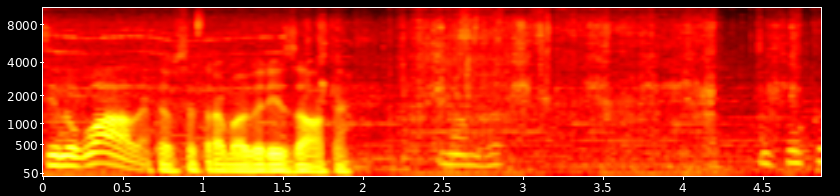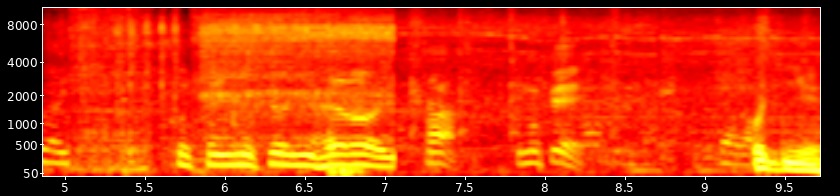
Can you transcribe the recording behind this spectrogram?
Цінували. Це все треба вирізати. Хоча ми сьогодні герої. Так, Тимофій. Одні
